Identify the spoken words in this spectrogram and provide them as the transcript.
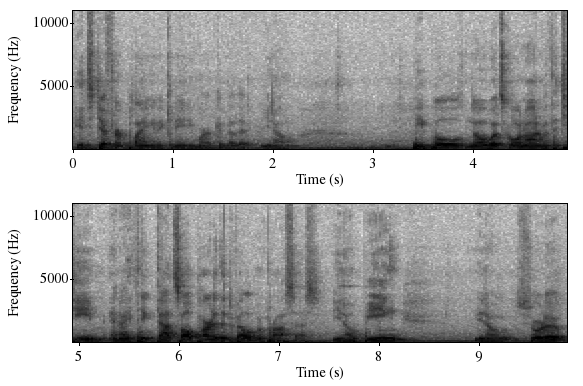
it's different playing in a Canadian market. That you know, people know what's going on with the team, and I think that's all part of the development process. You know, being, you know, sort of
